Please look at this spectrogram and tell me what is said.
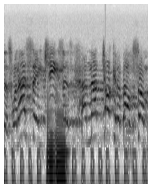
Jesus. When I say Jesus, I'm not talking about somebody.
